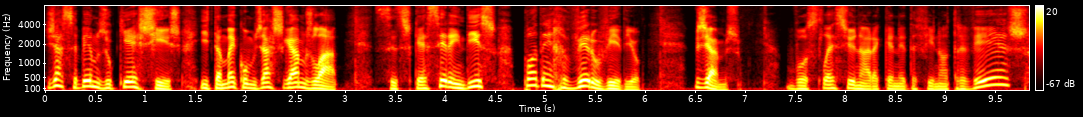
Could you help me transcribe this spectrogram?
Já sabemos o que é x e também como já chegámos lá. Se se esquecerem disso, podem rever o vídeo. Vejamos. Vou selecionar a caneta fina outra vez.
